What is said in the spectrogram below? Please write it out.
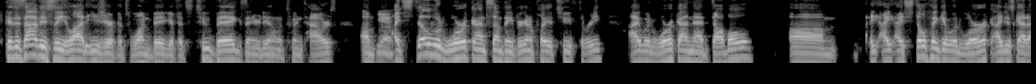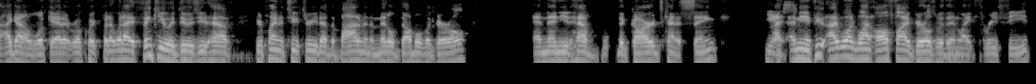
because it's obviously a lot easier if it's one big. If it's two bigs, then you're dealing with twin towers. Um, Yes. I still would work on something if you're going to play a two-three. I would work on that double. Um, I, I, I still think it would work. I just gotta I gotta look at it real quick. But what I think you would do is you'd have if you're playing a two-three, you'd have the bottom and the middle double the girl, and then you'd have the guards kind of sink. Yes. I, I mean, if you, I would want all five girls within like three feet,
